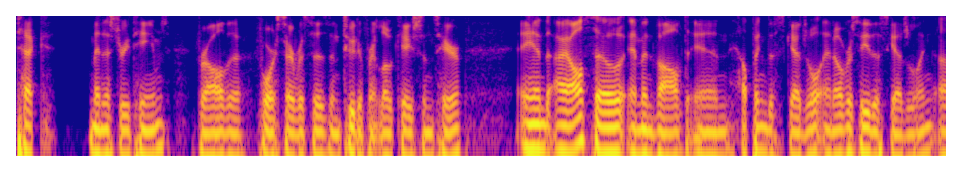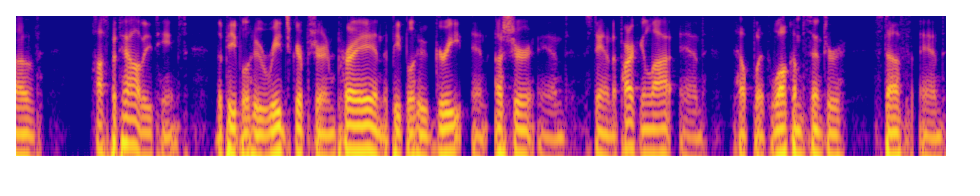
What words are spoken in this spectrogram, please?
tech ministry teams for all the four services in two different locations here. And I also am involved in helping to schedule and oversee the scheduling of hospitality teams the people who read scripture and pray, and the people who greet and usher and stand in the parking lot and help with welcome center stuff and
